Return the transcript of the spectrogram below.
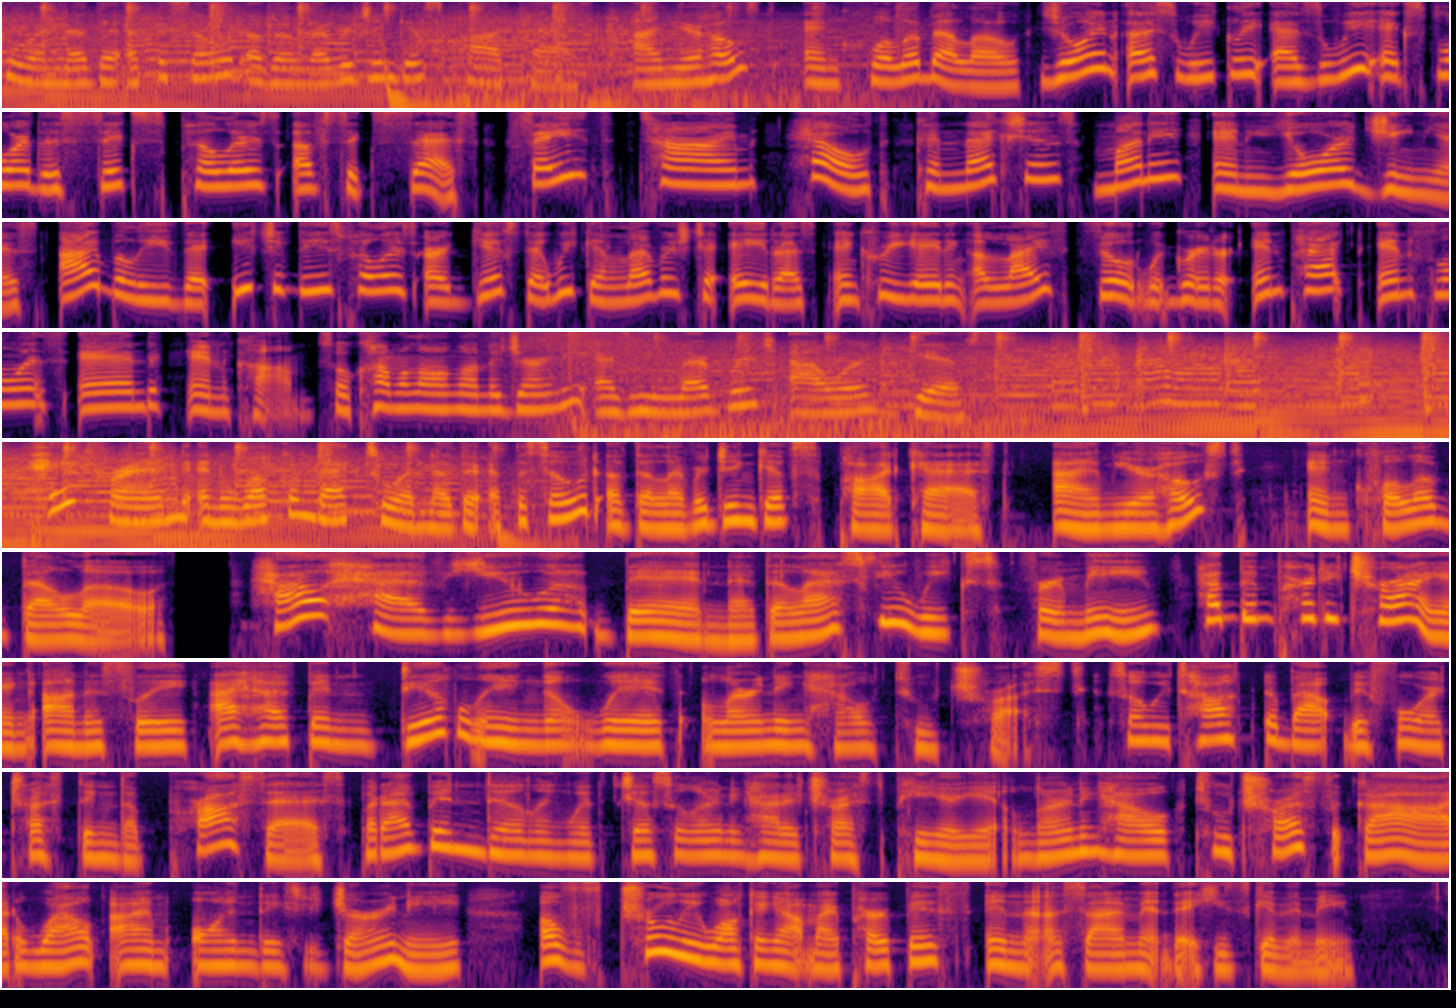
to another episode of the Leveraging Gifts podcast. I'm your host, Anquilla Bellow. Join us weekly as we explore the six pillars of success faith, time, health, connections, money, and your genius. I believe that each of these pillars are gifts that we can leverage to aid us in creating a life filled with greater impact, influence, and income. So come along on the journey as we leverage our gifts. Hey, friend, and welcome back to another episode of the Leveraging Gifts podcast. I'm your host, Anquilla Bellow. How have you been? The last few weeks for me have been pretty trying, honestly. I have been dealing with learning how to trust. So, we talked about before trusting the process, but I've been dealing with just learning how to trust, period. Learning how to trust God while I'm on this journey of truly walking out my purpose in the assignment that He's given me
